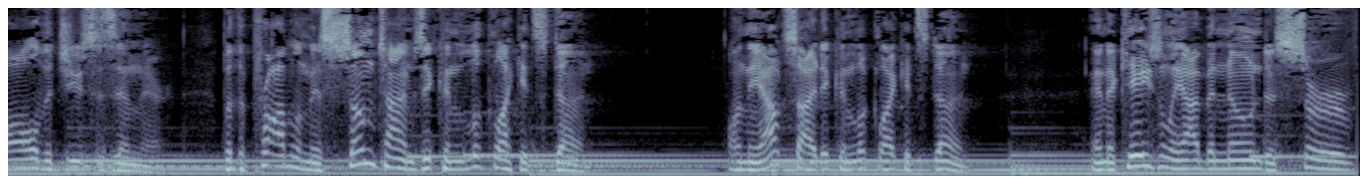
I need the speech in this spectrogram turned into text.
all the juices in there. But the problem is sometimes it can look like it's done. On the outside, it can look like it's done. And occasionally I've been known to serve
